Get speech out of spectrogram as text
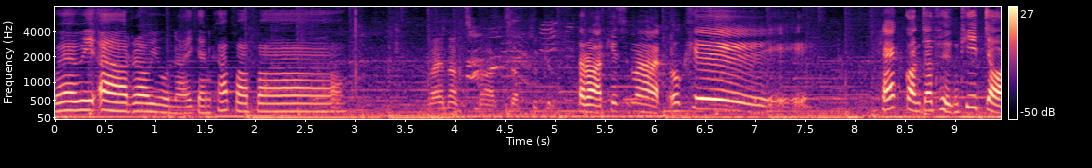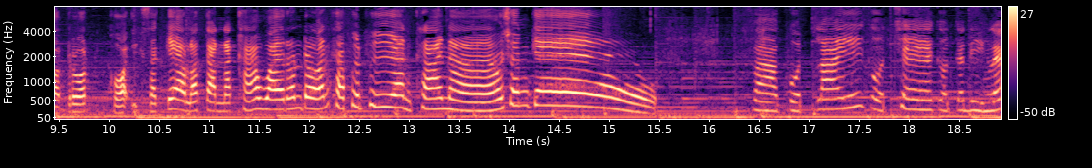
Where we are เราอยู่ไหนกันคะป้าป้า Weihnachtsmarkt Saarbrücken ตลาดคริสต์มาสโอเคและก่อนจะถึงที่จอดรถขออีกสักแก้วแล้วกันนะคะ ไวน์ร้อนๆค่ะเพื่อนๆ คลายหนาวชนแก้ว ฝากกดไลค์ กดแชร์ กดกระดิ่งและ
